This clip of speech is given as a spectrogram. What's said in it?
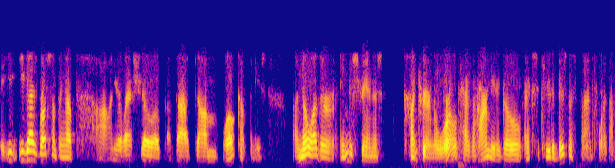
you you guys brought something up uh, on your last show about um, oil companies. Uh, no other industry in this country or in the world has an army to go execute a business plan for them.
